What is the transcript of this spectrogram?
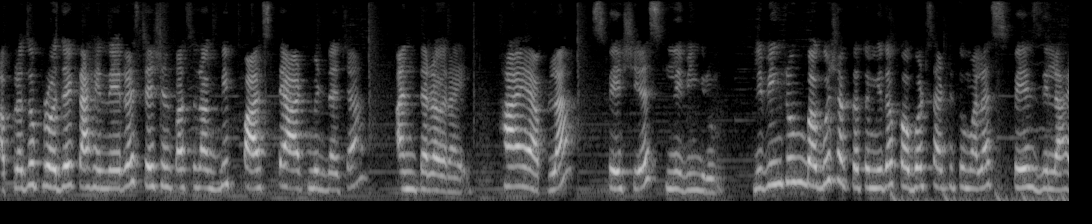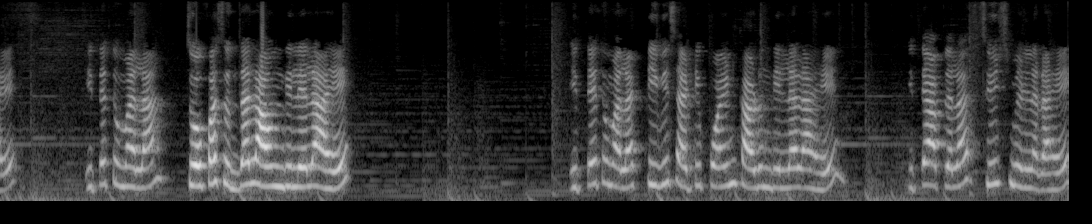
आपला जो प्रोजेक्ट आहे नेरळ स्टेशनपासून अगदी पाच ते आठ मिनिटाच्या अंतरावर आहे. हा आहे आपला spacious living room living room बघू शकता तुम्ही. तर कबर्डसाठी तुम्हाला स्पेस दिला आहे. इथे तुम्हाला सोफा सुद्धा लावून दिलेला आहे. इथे तुम्हाला टीव्ही साठी पॉइंट काढून दिलेला आहे. इथे आपल्याला स्विच मिळणार आहे.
